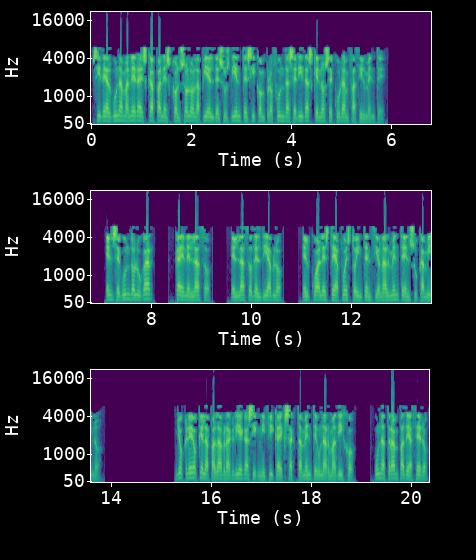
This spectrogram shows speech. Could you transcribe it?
Si de alguna manera escapan es con solo la piel de sus dientes y con profundas heridas que no se curan fácilmente. En segundo lugar, caen en lazo, el lazo del diablo, el cual éste ha puesto intencionalmente en su camino. Yo creo que la palabra griega significa exactamente un armadijo, una trampa de acero,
